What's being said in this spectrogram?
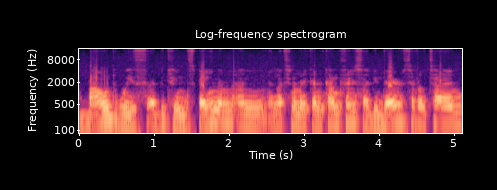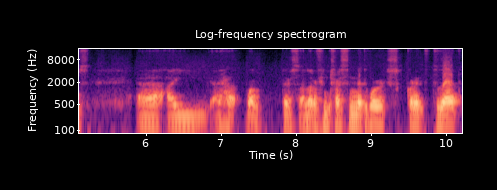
bound with uh, between Spain and, and, Latin American countries. I've been there several times. Uh, I, I have well, there's a lot of interesting networks connected to that,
